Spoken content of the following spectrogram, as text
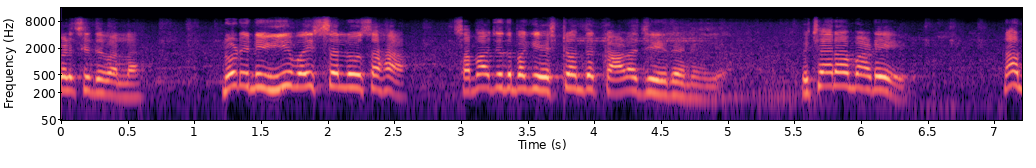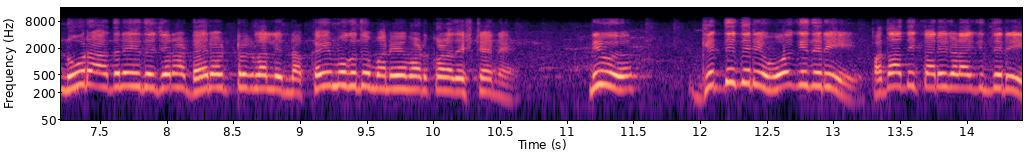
ಬೆಳೆಸಿದ್ದೀವಲ್ಲ ನೋಡಿ, ನೀವು ಈ ವಯಸ್ಸಲ್ಲೂ ಸಹ ಸಮಾಜದ ಬಗ್ಗೆ ಎಷ್ಟೊಂದು ಕಾಳಜಿ ಇದೆ ನಿಮಗೆ. ವಿಚಾರ ಮಾಡಿ. ನಾವು ನೂರ ಹದಿನೈದು ಜನ ಡೈರೆಕ್ಟ್ರ್ಗಳಲ್ಲಿ ನಾವು ಕೈ ಮುಗಿದು ಮನವಿ ಮಾಡ್ಕೊಳ್ಳೋದು ಇಷ್ಟೇ ನೀವು ಗೆದ್ದಿದ್ದೀರಿ, ಹೋಗಿದ್ದೀರಿ, ಪದಾಧಿಕಾರಿಗಳಾಗಿದ್ದೀರಿ.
